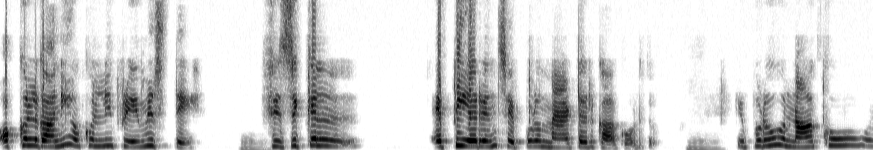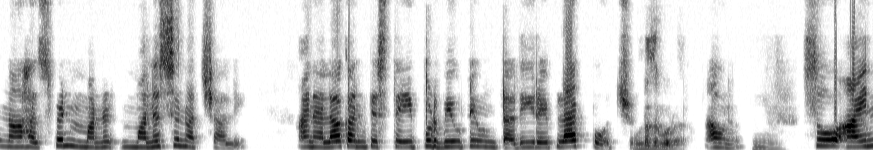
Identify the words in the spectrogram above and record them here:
ఒకళ్ళు గాని ఒకళ్ళని ప్రేమిస్తే హ్మ్. ఫిజికల్ అపియరెన్స్ ఎప్పుడు మ్యాటర్ కాకూడదు. హ్మ్. ఇప్పుడు నాకు నా హస్బెండ్ మన మనస్సు నచ్చాలి. ఆయన ఎలా కనిపిస్తే ఇప్పుడు బ్యూటీ ఉంటది. రేపు లేకపోవచ్చు. ఉండదు కూడా. అవును. హ్మ్. సో ఆయన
